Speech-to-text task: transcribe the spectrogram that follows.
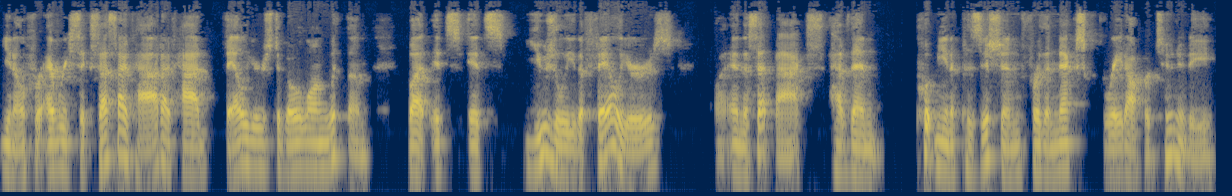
you know, for every success I've had, I've had failures to go along with them. but it's it's usually the failures and the setbacks have then put me in a position for the next great opportunity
